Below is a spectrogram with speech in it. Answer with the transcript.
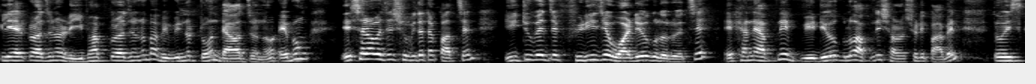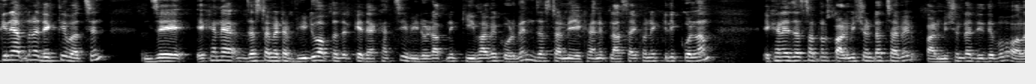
ক্লিয়ার করার জন্য রিভার্ভ করার জন্য বা বিভিন্ন টোন দেওয়ার জন্য। এবং এছাড়াও যে সুবিধাটা পাচ্ছেন ইউটিউবের যে ফ্রি যে অডিওগুলো রয়েছে, এখানে আপনি ভিডিওগুলো আপনি সরাসরি পাবেন। তো স্ক্রিনে আপনারা দেখতে পাচ্ছেন যে এখানে জাস্ট আমি একটা ভিডিও আপনাদেরকে দেখাচ্ছি ভিডিওটা আপনি কীভাবে করবেন। জাস্ট আমি এখানে প্লাস আইকনে ক্লিক করলাম। এখানে জাস্ট আপনার পারমিশনটা চাবে পারমিশনটা দিয়ে দেবো অল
